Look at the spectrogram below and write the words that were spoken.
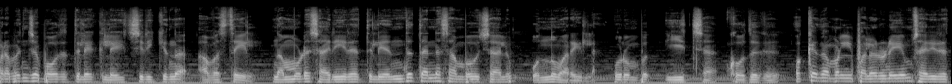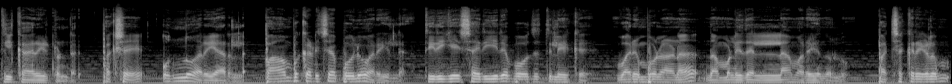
പ്രപഞ്ചബോധത്തിലേക്ക് ലയിച്ചിരിക്കുന്ന അവസ്ഥയിൽ നമ്മുടെ ശരീരത്തിൽ എന്ത് തന്നെ സംഭവിച്ചാലും ഒന്നും അറിയില്ല. ഉറുമ്പ് ഈച്ച കൊതുക് ഒക്കെ നമ്മളിൽ പലരുടെയും ശരീരത്തിൽ കയറിയിട്ടുണ്ട്. പക്ഷേ ഒന്നും അറിയാറില്ല. പാമ്പ് കടിച്ചാൽ പോലും അറിയില്ല. തിരികെ ശരീരബോധത്തിലേക്ക് വരുമ്പോഴാണ് നമ്മൾ ഇതെല്ലാം അറിയുന്നുള്ളൂ. പച്ചക്കറികളും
